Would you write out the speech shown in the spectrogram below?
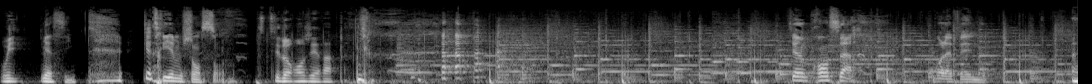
Oui, Merci. Quatrième chanson. c'était Laurent Gérard. Tiens, prends ça pour la peine.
